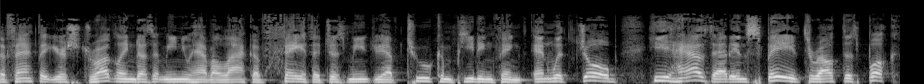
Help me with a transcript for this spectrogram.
The fact that you're struggling doesn't mean you have a lack of faith. It just means you have two competing things. And with Job, he has that in spades throughout this book.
